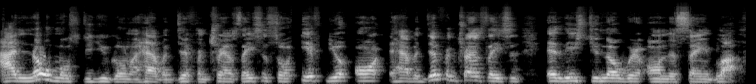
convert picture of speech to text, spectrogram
I know most of you going to have a different translation. So if you are, have a different translation, at least you know we're on the same block.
